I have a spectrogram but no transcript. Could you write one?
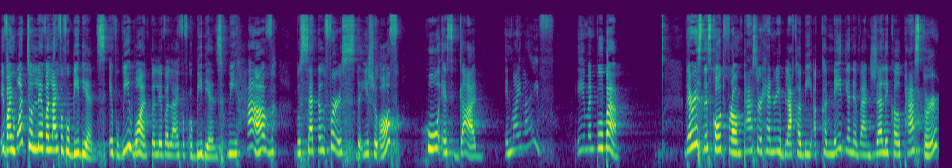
if I want to live a life of obedience, if we want to live a life of obedience, we have to settle first the issue of who is God in my life. Amen po ba? There is this quote from Pastor Henry Blackaby, a Canadian evangelical pastor.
